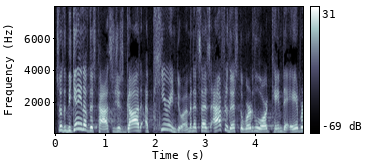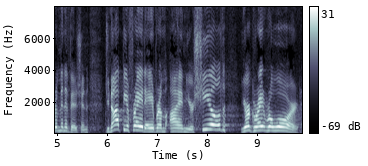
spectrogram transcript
So, the beginning of this passage is God appearing to him, and it says, After this, the word of the Lord came to Abram in a vision Do not be afraid, Abram. I am your shield, your great reward.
